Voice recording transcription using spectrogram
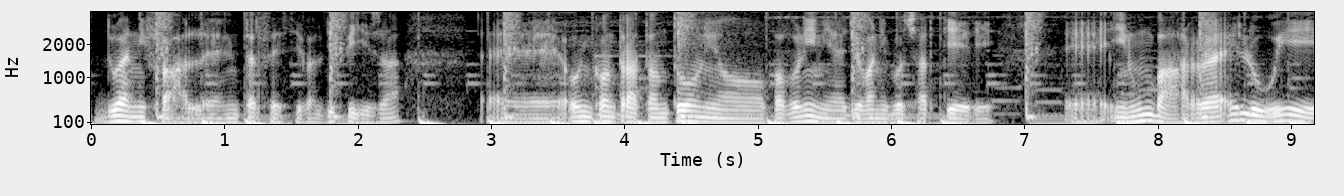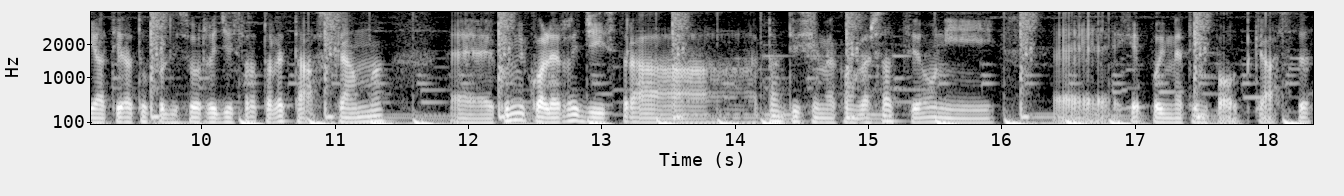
due anni fa all'Interfestival di Pisa eh, ho incontrato Antonio Pavolini e Giovanni Bocciartieri eh, in un bar e lui ha tirato fuori il suo registratore Tascam eh, con il quale registra tantissime conversazioni eh, che poi mette in podcast.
